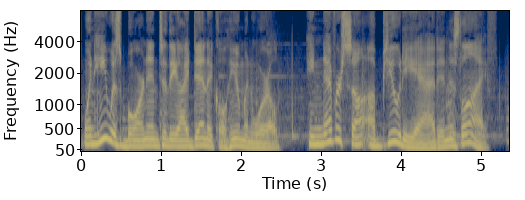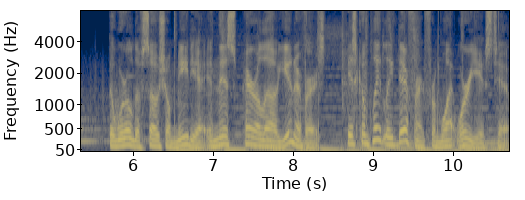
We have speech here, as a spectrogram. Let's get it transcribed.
When he was born into the identical human world, he never saw a beauty ad in his life. The world of social media in this parallel universe is completely different from what we're used to.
